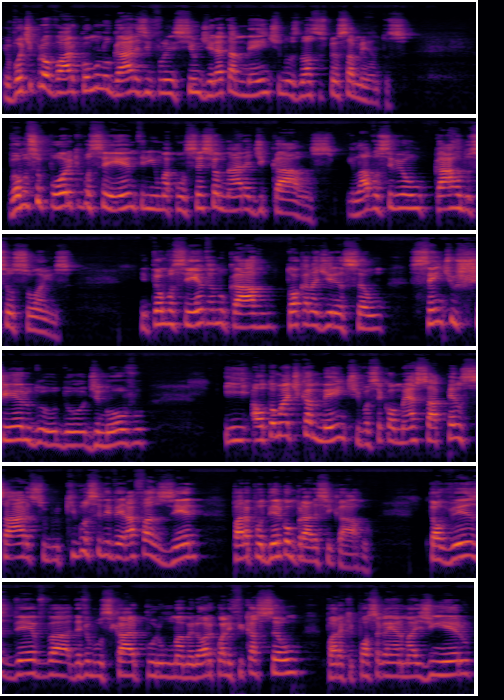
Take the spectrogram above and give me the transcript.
Eu vou te provar como lugares influenciam diretamente nos nossos pensamentos. Vamos supor que você entre em uma concessionária de carros e lá você vê o carro dos seus sonhos. Então você entra no carro, toca na direção, sente o cheiro do, do, de novo e automaticamente você começa a pensar sobre o que você deverá fazer para poder comprar esse carro. Talvez deva, deva buscar por uma melhor qualificação para que possa ganhar mais dinheiro.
